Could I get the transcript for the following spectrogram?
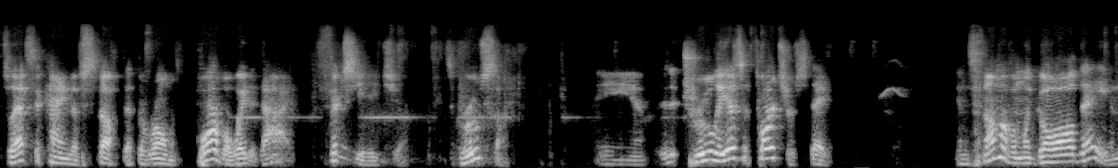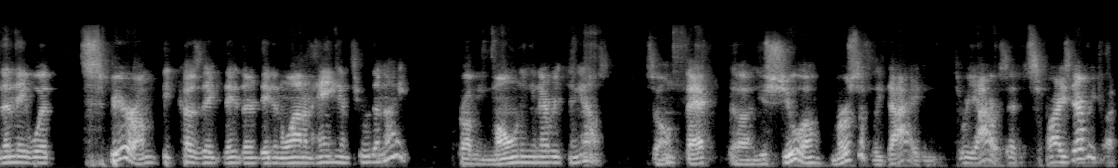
So that's the kind of stuff that the Romans, horrible way to die, asphyxiate you. It's gruesome. And it truly is a torture stake. And some of them would go all day and then they would spear them because they, they, they didn't want them hanging through the night, probably moaning and everything else. So in fact, uh, Yeshua mercifully died in three hours. That surprised everybody.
